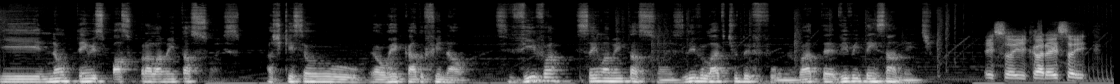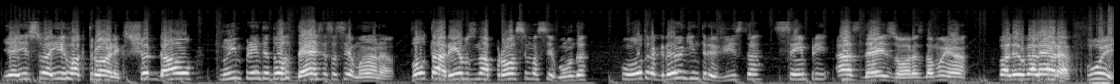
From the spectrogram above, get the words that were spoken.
e não tenho espaço para lamentações. Acho que esse é o, é o recado final. Viva sem lamentações. Live life to the full. Vá até, viva intensamente. É isso aí, cara, é isso aí. E é isso aí, Rocktronics. Shutdown no Empreendedor 10 dessa semana. Voltaremos na próxima segunda com outra grande entrevista, sempre às 10 horas da manhã. Valeu, galera. Fui.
